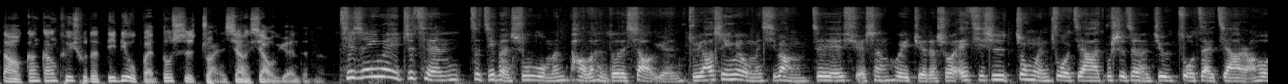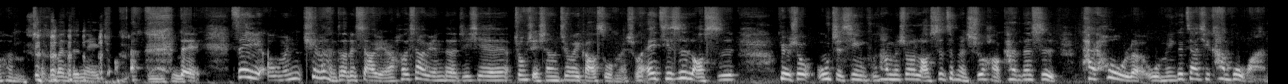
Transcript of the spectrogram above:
到刚刚推出的第六本都是转向校园的呢？其实因为之前这几本书，我们跑了很多的校园，主要。是因为我们希望这些学生会觉得说，哎，其实中文作家不是真的就坐在家，然后很沉闷的那种。对，所以我们去了很多的校园，然后校园的这些中学生就会告诉我们说，哎，其实老师，比如说《五指幸福》，他们说老师这本书好看，但是太厚了，我们一个假期看不完。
